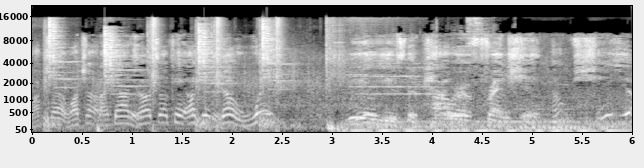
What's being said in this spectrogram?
Watch out, watch out, I got it. No, it's okay, I'll get it. No, wait! We'll use the power of friendship. Oh shit. Yo!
